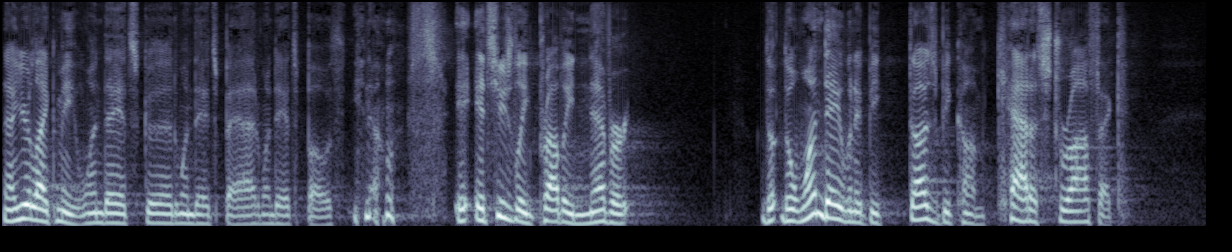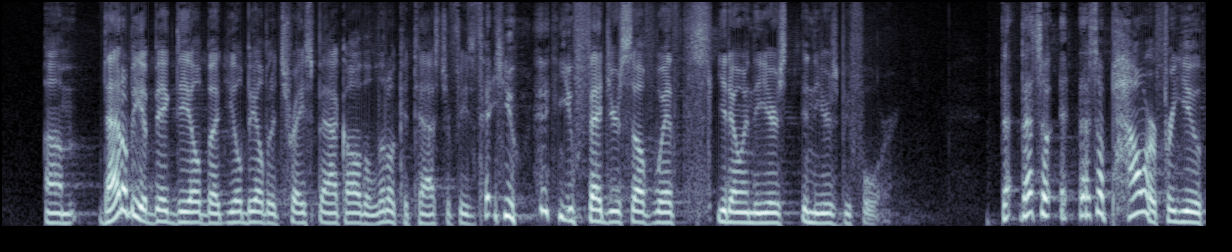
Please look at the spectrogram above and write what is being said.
Now, you're like me. One day it's good, one day it's bad, one day it's both. You know, it's usually probably never. The, the one day when it be, does become catastrophic, um, that'll be a big deal, but you'll be able to trace back all the little catastrophes that you, you fed yourself with, you know, in the years, in the years before. That, that's, a, that's a power for you.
